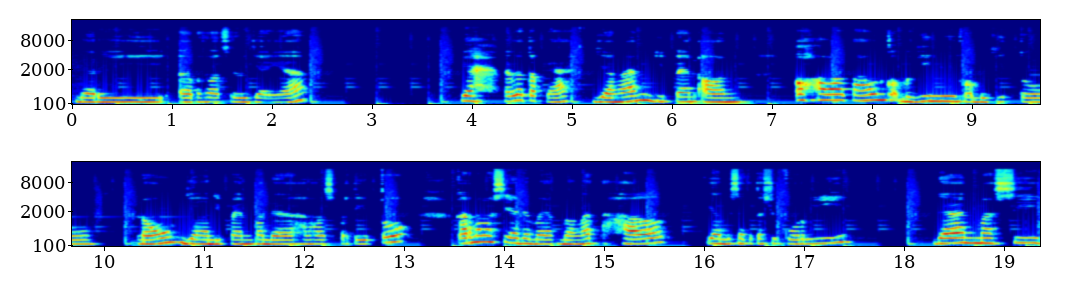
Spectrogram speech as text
dari uh, pesawat Sriwijaya ya tapi tetap ya jangan depend on oh awal tahun kok begini kok begitu no jangan depend pada hal-hal seperti itu karena masih ada banyak banget hal yang bisa kita syukuri dan masih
